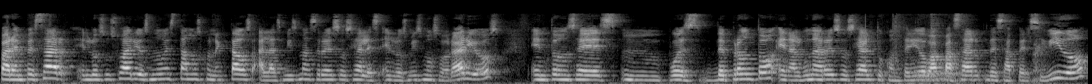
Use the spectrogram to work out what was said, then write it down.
Para empezar, los usuarios no estamos conectados a las mismas redes sociales en los mismos horarios, entonces, mm, pues de pronto en alguna red social tu contenido va a pasar desapercibido.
